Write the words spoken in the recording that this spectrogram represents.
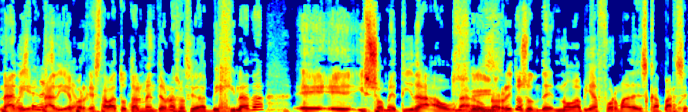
nadie, nadie, porque estaba totalmente en una sociedad vigilada eh, eh, y sometida a, una- Sí. a unos ritos donde no había forma de escaparse.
